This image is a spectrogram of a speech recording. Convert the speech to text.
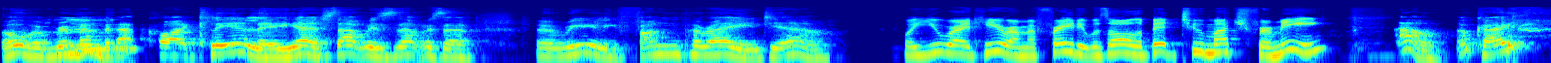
oh i remember that quite clearly yes that was that was a, a really fun parade yeah Well, you write here, I'm afraid it was all a bit too much for me. Oh, okay.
